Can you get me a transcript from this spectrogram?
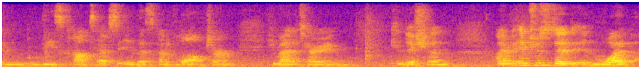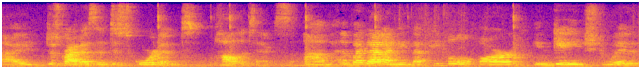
in these contexts, in this kind of long-term humanitarian condition, I'm interested in what I describe as a discordant politics. Um, and by that I mean that people are engaged with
